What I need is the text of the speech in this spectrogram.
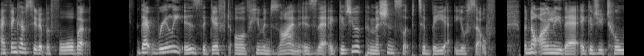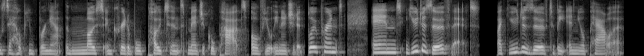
I think I've said it before, but that really is the gift of human design is that it gives you a permission slip to be yourself but not only that it gives you tools to help you bring out the most incredible potent magical parts of your energetic blueprint and you deserve that like you deserve to be in your power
